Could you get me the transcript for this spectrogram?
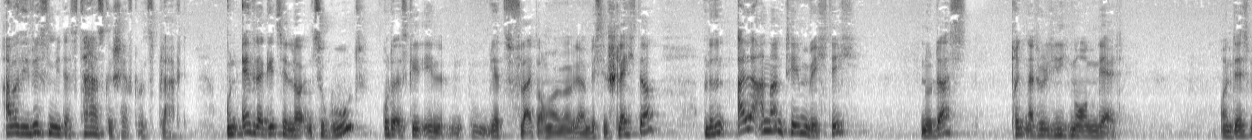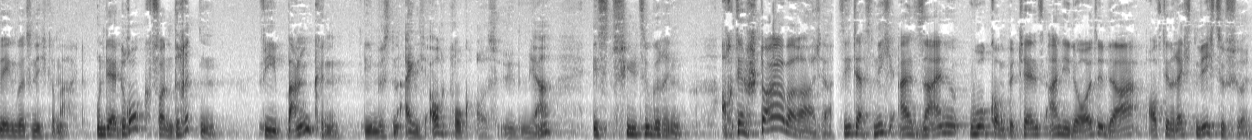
Aber Sie wissen, wie das Tagesgeschäft uns plagt. Und entweder geht es den Leuten zu gut oder es geht ihnen jetzt vielleicht auch mal wieder ein bisschen schlechter. Und da sind alle anderen Themen wichtig. Nur das bringt natürlich nicht morgen Geld. Und deswegen wird es nicht gemacht. Und der Druck von Dritten, wie Banken, die müssen eigentlich auch Druck ausüben, ja, ist viel zu gering. Auch der Steuerberater sieht das nicht als seine Urkompetenz an, die Leute da auf den rechten Weg zu führen.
